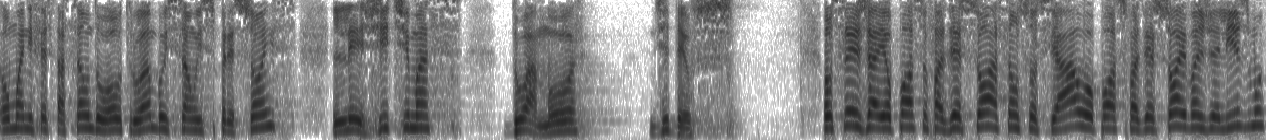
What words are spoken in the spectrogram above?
ou manifestação do outro. Ambos são expressões legítimas do amor de Deus. Ou seja, eu posso fazer só ação social, ou posso fazer só evangelismo,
